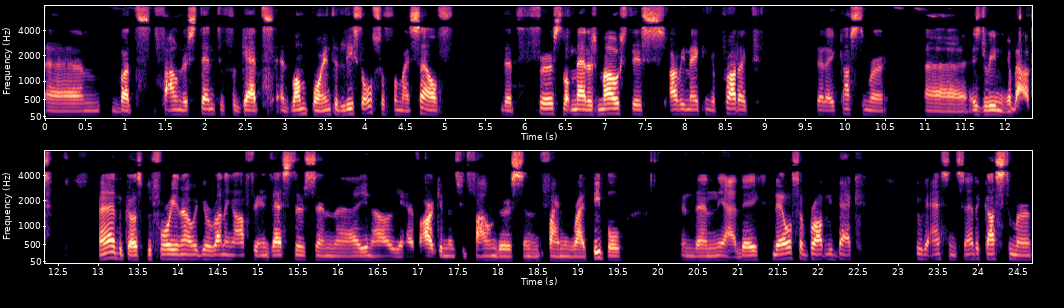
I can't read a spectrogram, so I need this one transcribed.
Um, but founders tend to forget at one point, at least also for myself, that first what matters most is are we making a product that a customer uh, is dreaming about? Uh, because before you know it, you're running after investors and, uh, you know, you have arguments with founders and finding right people. And then, yeah, they, they also brought me back to the essence, eh? the customer,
